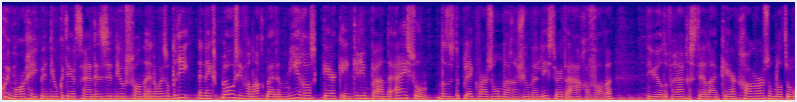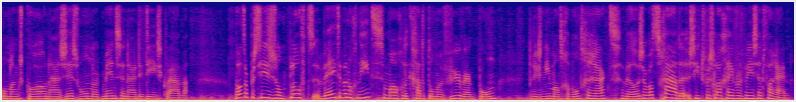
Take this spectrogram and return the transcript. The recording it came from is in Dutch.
Goedemorgen, ik ben Dielke Teertstra en dit is het nieuws van NOS op 3. Een explosie vannacht bij de Miraskerk in Krimpen aan de IJssel. Dat is de plek waar zondag een journalist werd aangevallen. Die wilde vragen stellen aan kerkgangers... omdat er ondanks corona 600 mensen naar de dienst kwamen. Wat er precies is ontploft weten we nog niet. Mogelijk gaat het om een vuurwerkbom. Er is niemand gewond geraakt. Wel is er wat schade, ziet verslaggever Vincent van Rijn.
